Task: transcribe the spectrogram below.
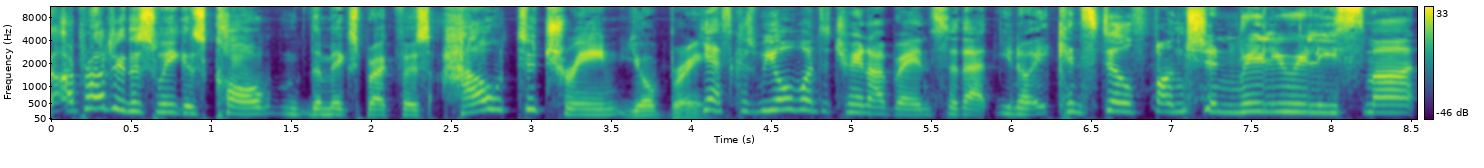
our project this week is called The Mix Breakfast: How to Train Your Brain. Yes, because we all want to train our brains so that you know it can still function really, really smart,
